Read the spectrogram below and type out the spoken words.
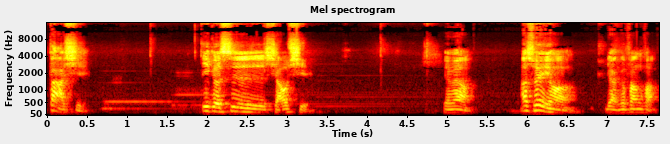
大写，一个是小写，有没有？啊，所以哈，两个方法，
